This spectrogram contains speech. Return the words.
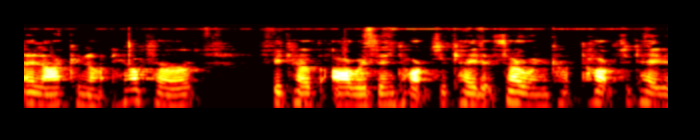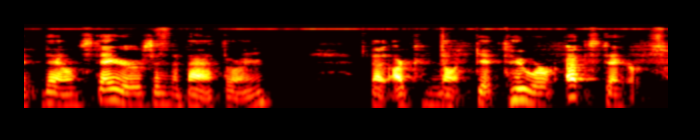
And I could not help her because I was intoxicated, so intoxicated downstairs in the bathroom that I could not get to her upstairs.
